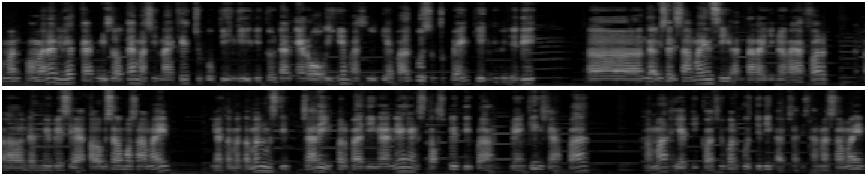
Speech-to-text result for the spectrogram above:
kemarin lihat kan resultnya masih naiknya cukup tinggi gitu dan ROI-nya masih ya bagus untuk banking gitu. Jadi uh, nggak bisa disamain sih antara Unilever uh, dan BBCA. Kalau misalnya mau samain ya teman-teman mesti cari perbandingannya yang stock split di bank banking siapa sama yang di consumer good jadi nggak bisa disama-samain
